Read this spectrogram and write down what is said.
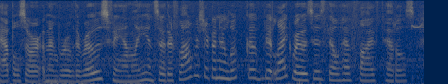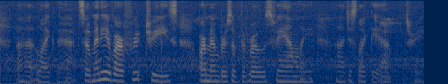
Apples are a member of the rose family and so their flowers are going to look a bit like roses. They'll have five petals uh, like that. So many of our fruit trees are members of the rose family, uh, just like the apple tree.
